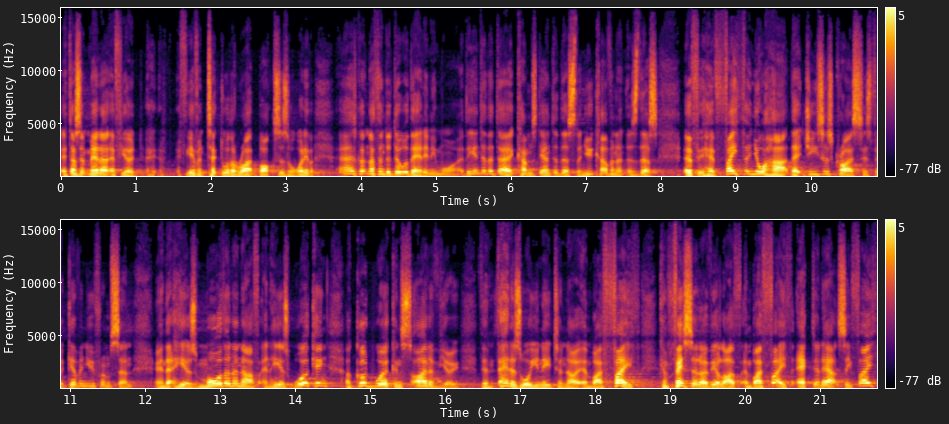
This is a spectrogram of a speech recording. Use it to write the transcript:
it doesn't matter if you're if you haven't ticked all the right boxes or whatever, eh, it's got nothing to do with that anymore. At the end of the day, it comes down to this. The new covenant is this. If you have faith in your heart that Jesus Christ has forgiven you from sin and that He is more than enough and He is working a good work inside of you, then that is all you need to know. And by faith, confess it over your life and by faith, act it out. See, faith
